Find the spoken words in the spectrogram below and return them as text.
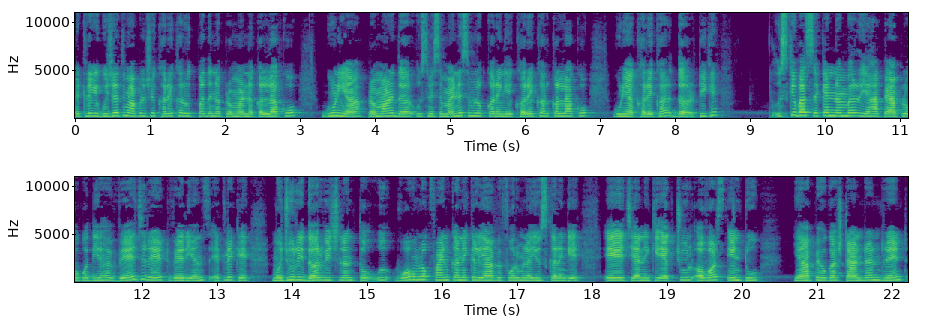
એટલે કે ગુજરાતીમાં આપેલું છે ખરેખર ઉત્પાદનના પ્રમાણના કલાકો ગુણ્યા પ્રમાણ દર उसमें से माइनस हम लोग करेंगे खरेखर कलाको गुणिया खरेखर दर ठीक है उसके बाद सेकेंड नंबर यहाँ पे आप लोगों को दिया है वेज रेट वेरिएंस एटले के मजूरी दर विचलन तो वो हम लोग फाइंड करने के लिए यहाँ पे फॉर्मूला यूज़ करेंगे एच यानी कि एक्चुअल अवर्स इनटू यहाँ पे होगा standard rate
